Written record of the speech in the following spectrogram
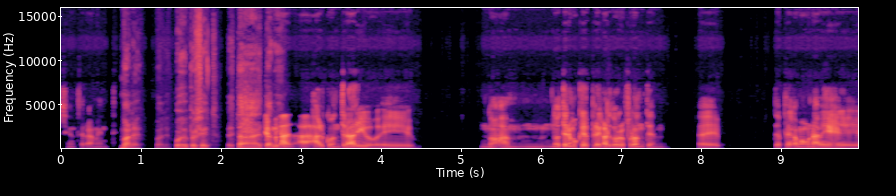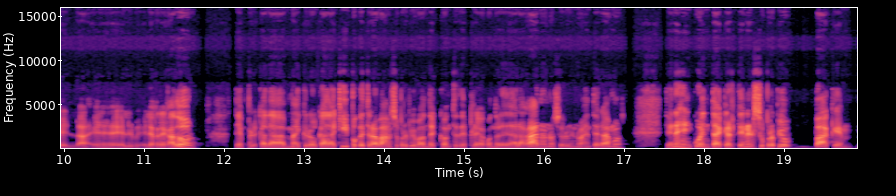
sinceramente. Vale, vale, pues perfecto. Está, bien. al contrario, eh, no tenemos que desplegar todo el frontend. Eh, desplegamos una vez el, agregador, cada micro, cada equipo que trabaja en su propio bounded context despliega cuando le da la gana, nosotros nos enteramos. Tened en cuenta que al tener su propio backend,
